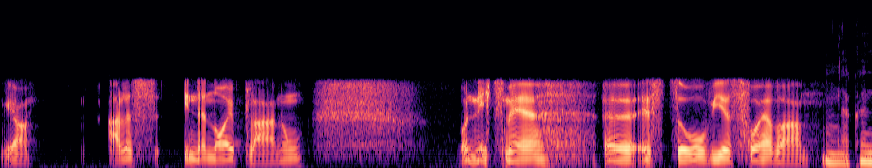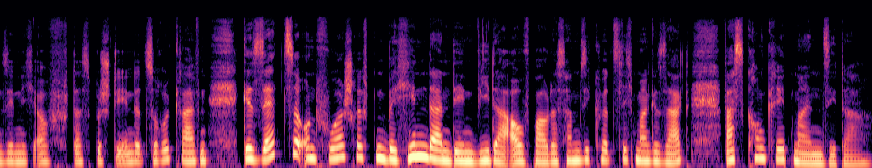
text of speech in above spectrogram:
ja alles in der Neuplanung und nichts mehr äh, ist so, wie es vorher war. Hm, da können Sie nicht auf das Bestehende zurückgreifen. Gesetze und Vorschriften behindern den Wiederaufbau, das haben Sie kürzlich mal gesagt. Was konkret meinen Sie da?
